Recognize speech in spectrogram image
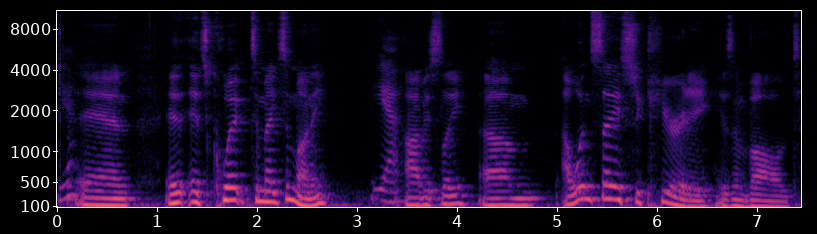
Yeah. and it, it's quick to make some money. Yeah. Obviously, um, I wouldn't say security is involved,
